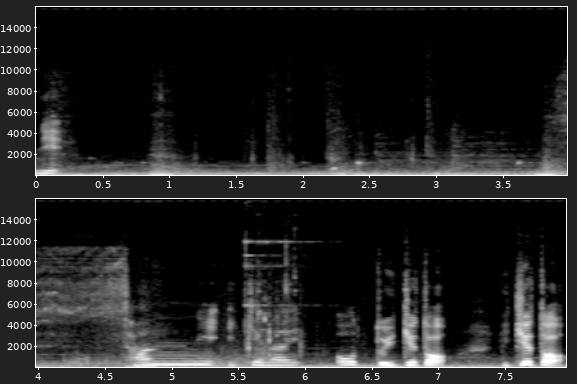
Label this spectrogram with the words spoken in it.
2 3にいけない。おっといけた。いけた。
